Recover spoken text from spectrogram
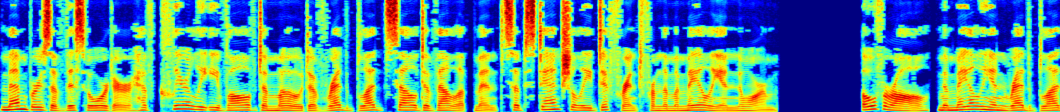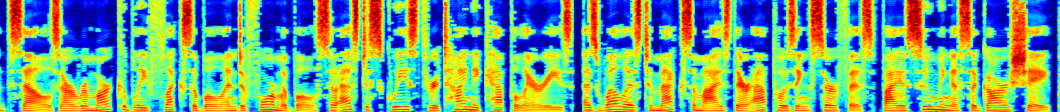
Members of this order have clearly evolved a mode of red blood cell development substantially different from the mammalian norm. Overall, mammalian red blood cells are remarkably flexible and deformable so as to squeeze through tiny capillaries, as well as to maximize their apposing surface by assuming a cigar shape,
